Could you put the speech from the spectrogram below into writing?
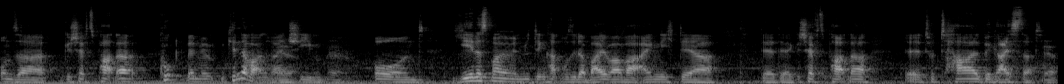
unser Geschäftspartner guckt, wenn wir einen Kinderwagen reinschieben. ja. Und jedes Mal, wenn wir ein Meeting hatten, wo sie dabei war, war eigentlich der, der, der Geschäftspartner äh, total begeistert. Ja.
